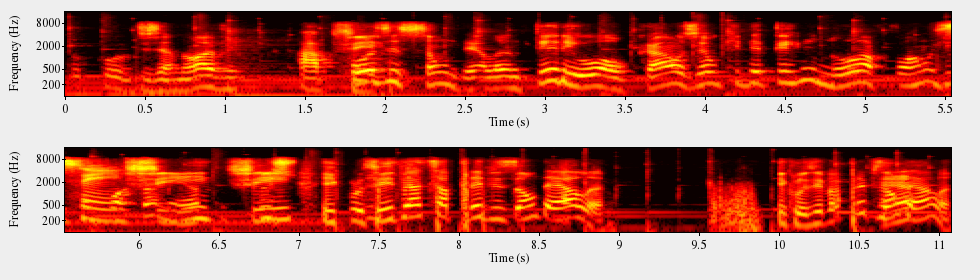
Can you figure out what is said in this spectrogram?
para o Covid-19, a sim. posição dela anterior ao caos é o que determinou a forma de sim. comportamento. Sim, sim. Inclusive essa previsão dela. Inclusive a previsão é. dela.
